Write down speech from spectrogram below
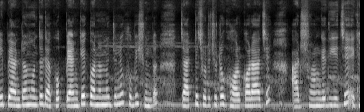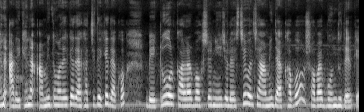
এই প্যানটার মধ্যে দেখো, প্যানকেক বানানোর জন্য খুবই সুন্দর। চারটে ছোট ছোট ঘর করা আছে। আর সঙ্গে দিয়েছে এখানে, আর এখানে আমি তোমাদেরকে দেখাচ্ছি, দেখে দেখো, বেটু ওর কালার বক্সটা নিয়ে চলে এসছে। বলছে, আমি দেখাবো সবাই বন্ধুদেরকে।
